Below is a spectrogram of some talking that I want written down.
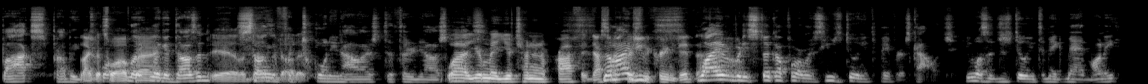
box, probably Like a 12 like, like a dozen. Yeah, the selling dozen for twenty dollars to thirty dollars. Well, you're ma- you're turning a profit. That's Now, why Krispy Kreme did that. why though. everybody stuck up for him is he was doing it to pay for his college. He wasn't just doing it to make mad money,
